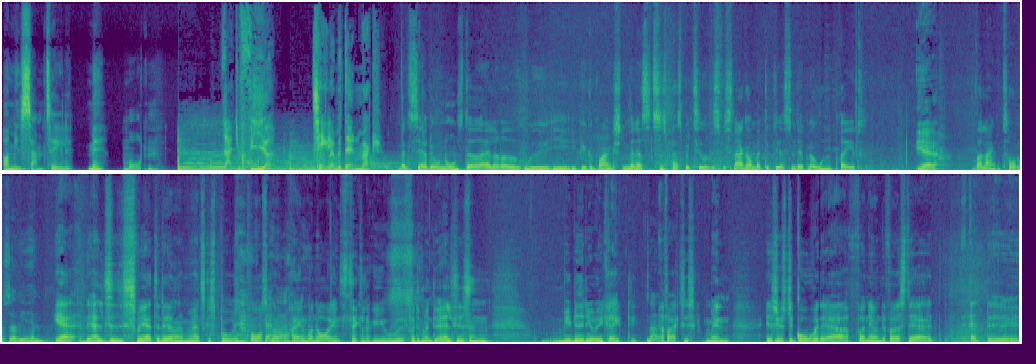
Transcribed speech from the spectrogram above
og min samtale med Morten. Radio 4 taler med Danmark. Man ser det jo nogle steder allerede ude i, i byggebranchen, men altså tidsperspektivet, hvis vi snakker om, at det bliver sådan lidt mere udbredt. Ja. Hvor langt tror du så, vi er henne? Ja, det er altid svært det der, når man skal spå som forsker omkring, hvornår ens teknologi er ude, for men det er altid sådan, vi ved det jo ikke rigtigt, Nej. faktisk. Men jeg synes, det gode ved det er, for at nævne det først, det er, at, at øh,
